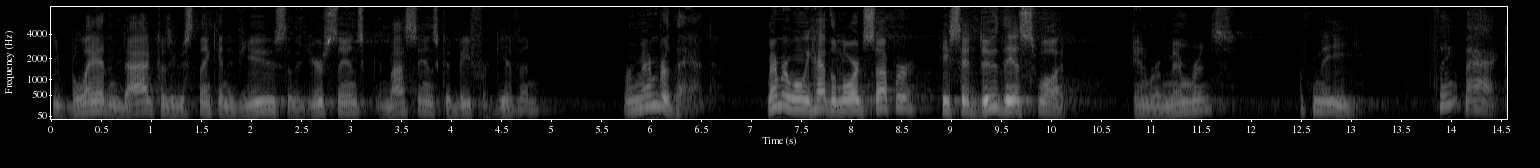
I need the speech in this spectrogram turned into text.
he bled and died because he was thinking of you so that your sins and my sins could be forgiven. Remember that. Remember when we have the Lord's Supper? He said, Do this what? In remembrance of me. Think back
